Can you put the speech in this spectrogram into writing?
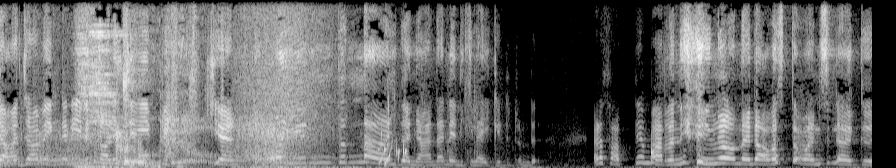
രാജാവ് എങ്ങനെ ഇത് കളി ജയിപ്പിക്കണോ എന്തെന്നാ ഇത്? ഞാൻ തന്നെ എനിക്ക് ലൈക്ക് ഇട്ടിട്ടുണ്ട്. എടാ പറഞ്ഞു നിങ്ങൾ നിങ്ങളൊന്ന് എന്റെ അവസ്ഥ മനസ്സിലാക്ക്.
